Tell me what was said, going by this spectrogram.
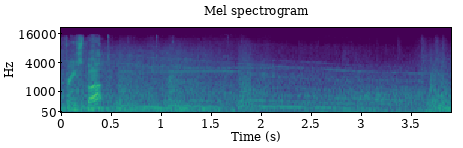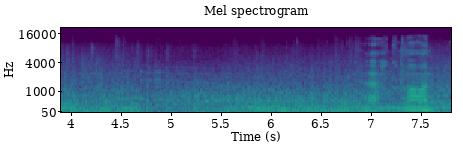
free spot. Ah, come on.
